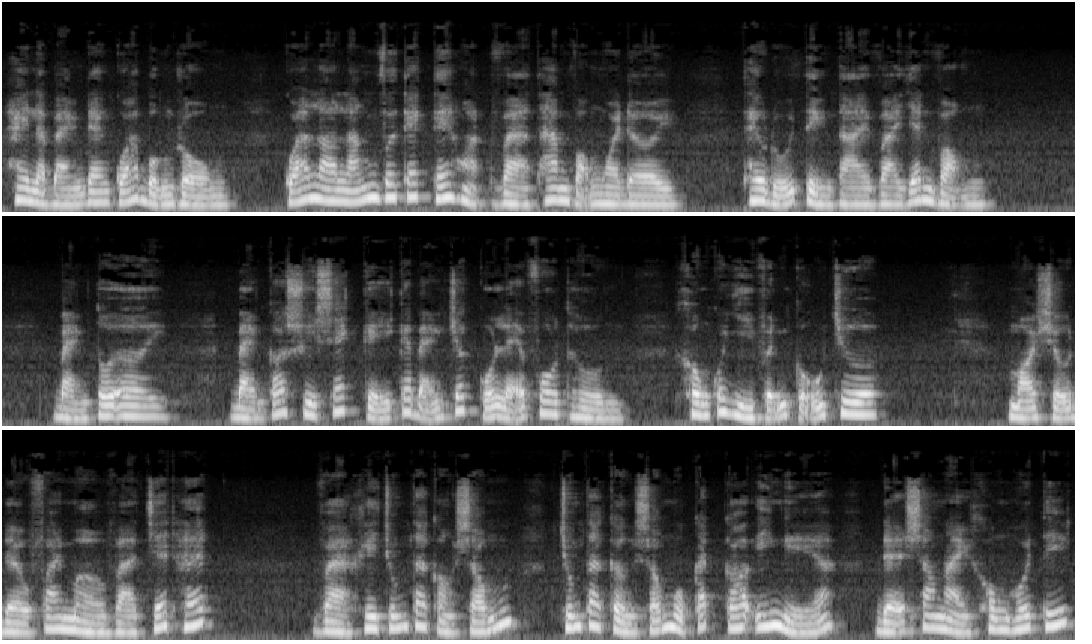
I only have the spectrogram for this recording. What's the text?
Hay là bạn đang quá bận rộn, quá lo lắng với các kế hoạch và tham vọng ngoài đời, theo đuổi tiền tài và danh vọng? Bạn tôi ơi, bạn có suy xét kỹ cái bản chất của lẽ vô thường, không có gì vĩnh cửu chưa? Mọi sự đều phai mờ và chết hết. Và khi chúng ta còn sống, chúng ta cần sống một cách có ý nghĩa để sau này không hối tiếc.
